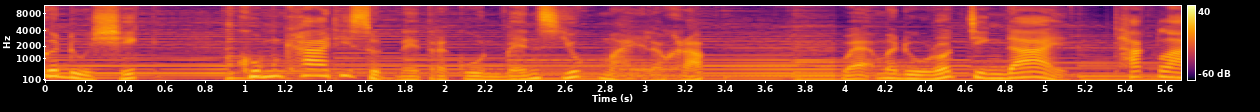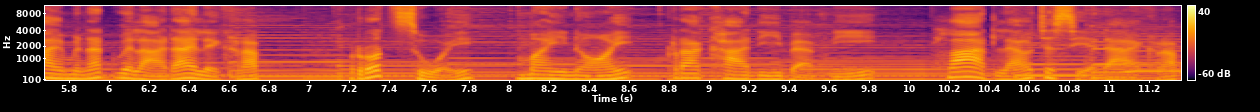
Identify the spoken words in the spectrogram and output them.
ก็ดูชิค คุ้มค่าที่สุดในตระกูลเบนซ์ยุคใหม่แล้วครับ แวะมาดูรถจริงได้ ทักไลน์มานัดเวลาได้เลยครับ รถสวย ไม่น้อย ราคาดีแบบนี้ พลาดแล้วจะเสียดายครับ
